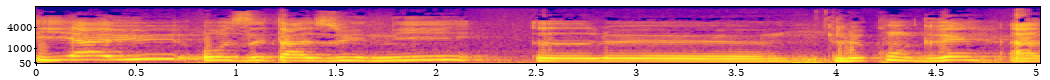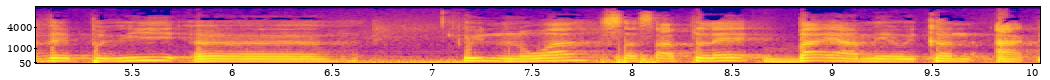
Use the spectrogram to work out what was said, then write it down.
Il y a eu aux États-Unis, le, Congrès avait pris euh, une loi, ça s'appelait Buy American Act.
